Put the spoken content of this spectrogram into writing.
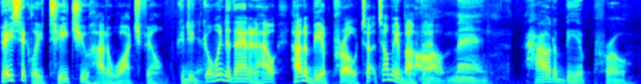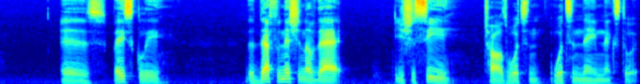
basically teach you how to watch film. Could you yeah. go into that and how how to be a pro? T- tell me about that. Oh man, how to be a pro is basically the definition of that you should see Charles Woodson Woodson name next to it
